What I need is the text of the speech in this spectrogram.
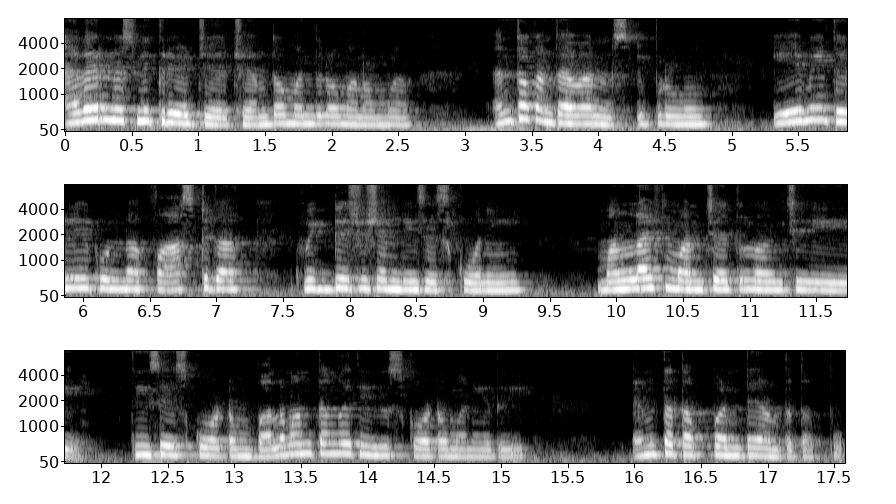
అవేర్నెస్ని క్రియేట్ చేయొచ్చు. ఎంతోమందిలో మనం ఎంతో కొంత అవేర్నెస్ ఇప్పుడు ఏమీ తెలియకుండా ఫాస్ట్గా క్విక్ డెసిషన్ తీసేసుకొని మన లైఫ్ మన చేతుల్లోంచి తీసేసుకోవటం బలవంతంగా తీసేసుకోవటం అనేది ఎంత తప్పు అంటే అంత తప్పు.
